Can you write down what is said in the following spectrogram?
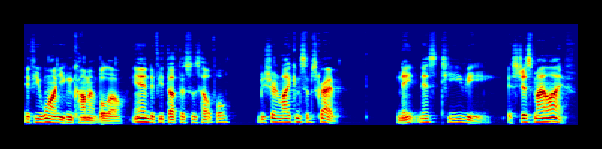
If you want, you can comment below. And if you thought this was helpful, be sure and like and subscribe. Nateness TV. It's just my life.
